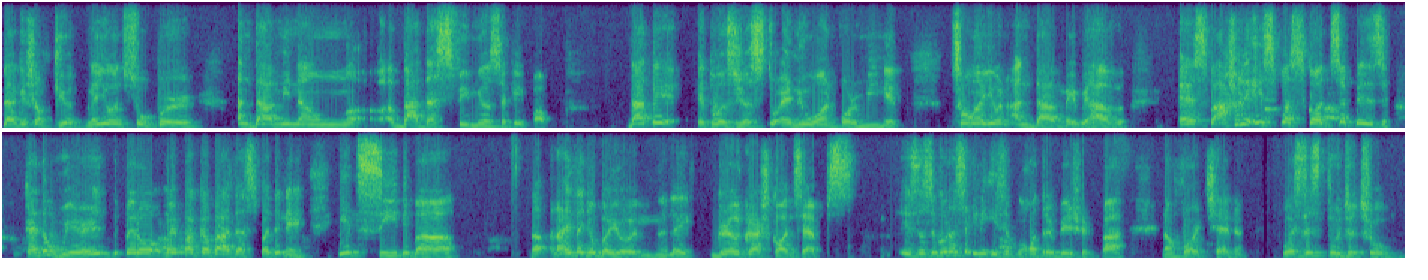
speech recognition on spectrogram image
lagi siyang cute. Ngayon, super, ang dami ng uh, badass female sa K-pop. Dati, it was just to anyone for a minute. So ngayon, ang dami. We have Espa. Actually, Espa's concept is kind of weird, pero may pagka-badass pa din eh. It's C, di ba? Na, nakita nyo ba yun? Like, girl crush concepts. Isa siguro sa iniisip ko contribution pa ng Fortune was the Studio Chum.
